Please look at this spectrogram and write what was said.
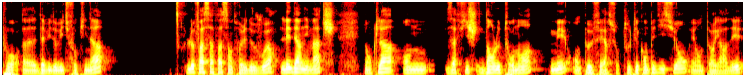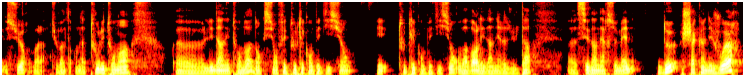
pour Davidovic Fokina, le face-à-face entre les deux joueurs, les derniers matchs. Donc là, on nous affiche dans le tournoi, mais on peut le faire sur toutes les compétitions et on peut regarder sur, voilà, tu vois, on a tous les tournois, euh, les derniers tournois. Donc si on fait toutes les compétitions et toutes les compétitions, on va voir les derniers résultats euh, ces dernières semaines de chacun des joueurs.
